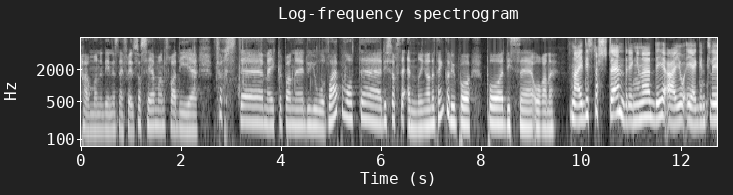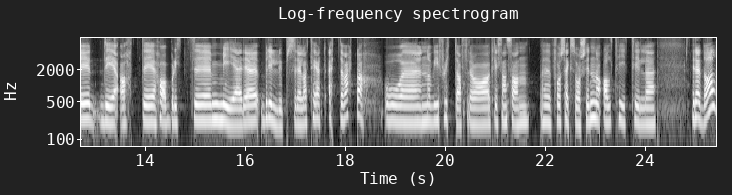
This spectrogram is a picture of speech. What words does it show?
permene dine, Snefrid, så ser man fra de første makeupene du gjorde. Hva er på en måte de største endringene, tenker du, på, på disse årene? Nei, de største endringene, det er jo egentlig det at det har blitt uh, mer bryllupsrelatert etter hvert, da. Og uh, når vi flytta fra Kristiansand uh, for seks år siden og alt hit til Reddal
